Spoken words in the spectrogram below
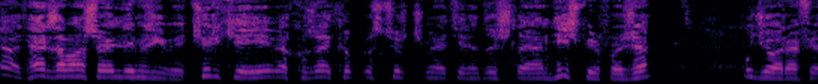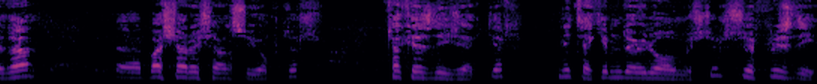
Evet her zaman söylediğimiz gibi Türkiye'yi ve Kuzey Kıbrıs Türk Cumhuriyeti'ni dışlayan hiçbir proje bu coğrafyada e, başarı şansı yoktur. Tökezleyecektir. Nitekim de öyle olmuştur. Sürpriz değil.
